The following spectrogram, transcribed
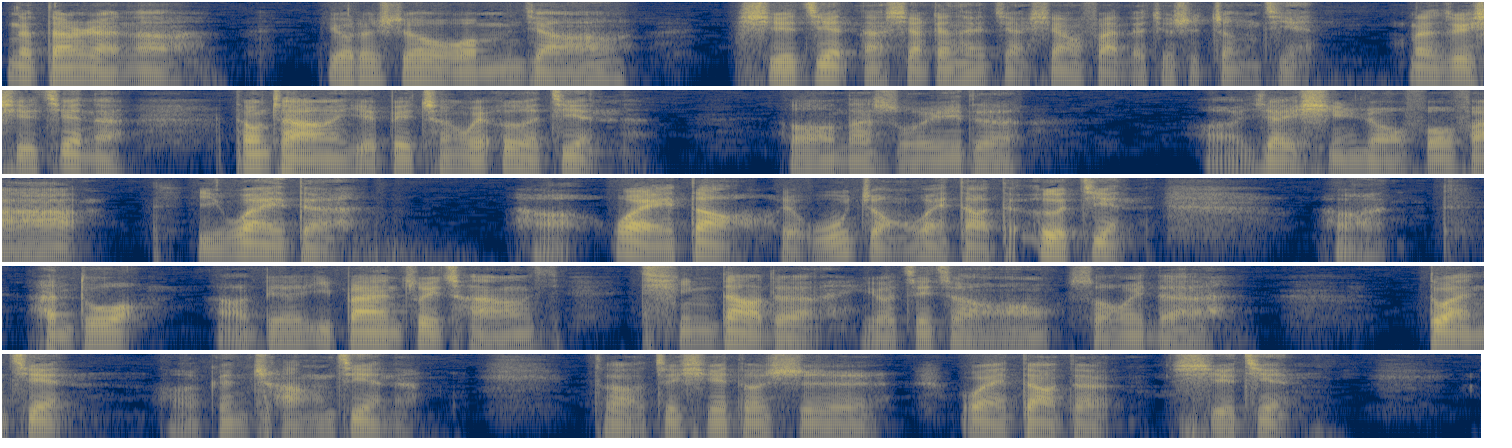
那当然了。有的时候我们讲邪见啊，像刚才讲相反的，就是正见。那这个邪见呢，通常也被称为恶见。哦，那所谓的啊，在形容佛法以外的啊外道，有五种外道的恶见啊，很多啊，比如一般最常。听到的有这种所谓的断见啊，跟常见呢，啊，这些都是外道的邪见。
